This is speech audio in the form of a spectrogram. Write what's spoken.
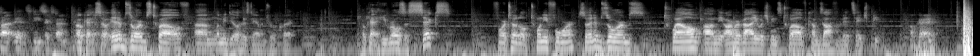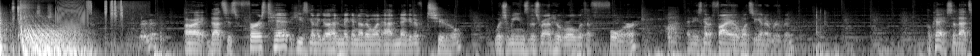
It's D6 times. Okay, so it absorbs 12. Um, let me deal his damage real quick. Okay, he rolls a 6 for a total of 24. So it absorbs 12 on the armor value, which means 12 comes off of its HP. Okay. Very good. All right, that's his first hit. He's going to go ahead and make another one at negative 2, which means this round he'll roll with a 4. And he's going to fire once again at Ruben. Okay, so that's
